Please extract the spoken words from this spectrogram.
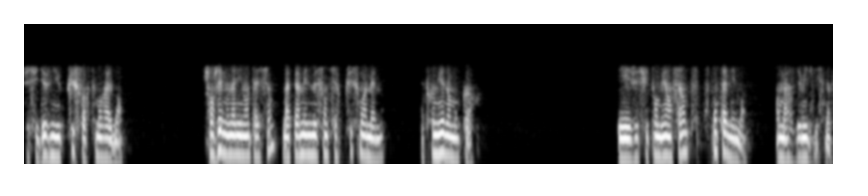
Je suis devenue plus forte moralement. Changer mon alimentation m'a permis de me sentir plus moi-même, être mieux dans mon corps et je suis tombée enceinte spontanément en mars 2019,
